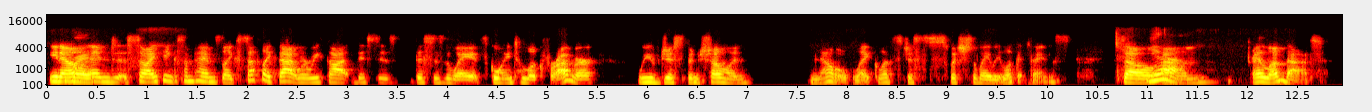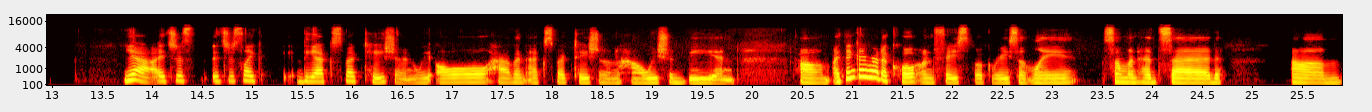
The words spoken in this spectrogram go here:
You know, right. and so I think sometimes like stuff like that where we thought this is this is the way it's going to look forever, we've just been shown no, like let's just switch the way we look at things. So yeah. um I love that. Yeah, it's just it's just like the expectation. We all have an expectation on how we should be. And um, I think I read a quote on Facebook recently. Someone had said, um,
